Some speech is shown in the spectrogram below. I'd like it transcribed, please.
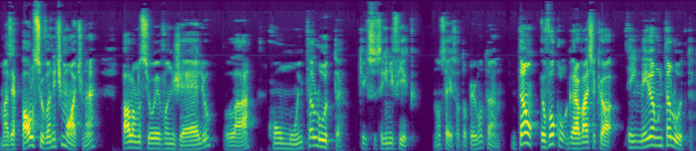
mas é Paulo, Silvano e Timóteo, né? Paulo anunciou o evangelho lá com muita luta. O que isso significa? Não sei, só estou perguntando. Então, eu vou gravar isso aqui, ó, em meio a muita luta.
